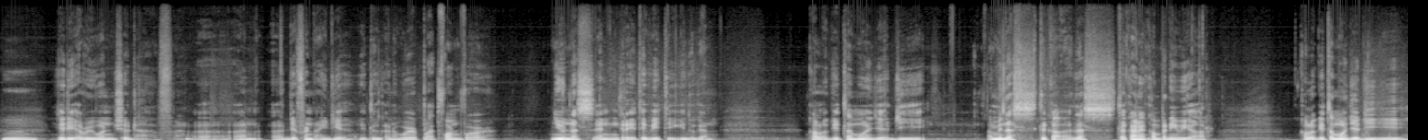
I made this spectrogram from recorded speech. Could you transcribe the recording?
hmm. jadi everyone should have uh, an, a different idea gitu hmm. karena we're a platform for newness and creativity gitu kan kalau kita mau jadi I mean that's the, that's the kind of company we are kalau kita mau jadi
